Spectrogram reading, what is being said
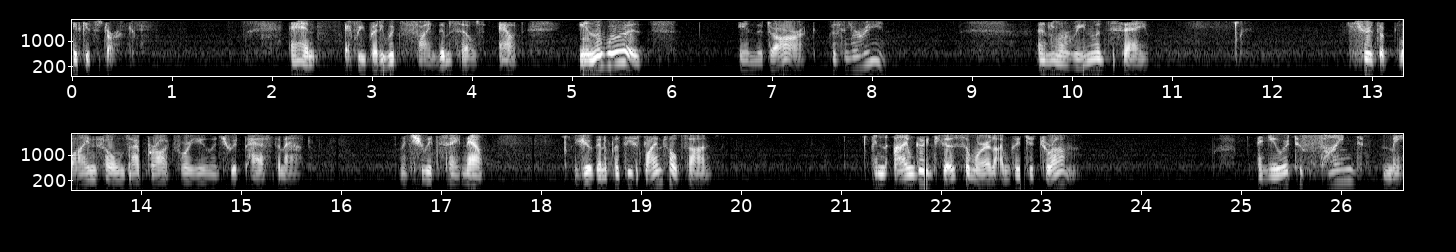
It gets dark. And everybody would find themselves out in the woods in the dark with Lorene. And Lorene would say, here are the blindfolds I brought for you, and she would pass them out. And she would say, now, you're going to put these blindfolds on, and I'm going to go somewhere, and I'm going to drum. And you are to find me.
